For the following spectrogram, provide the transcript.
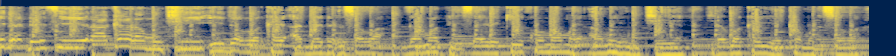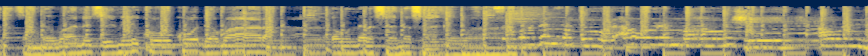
ida da tsira karamci ida ba kai adadinsa ba ga mafi tsarki kuma mai aminci da ba kai ya kamar sa ba. Wanda ba na tsime ko ko dabara ƙaunarsa na sagaba sababin mutuwar auren bahaushe a wannan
